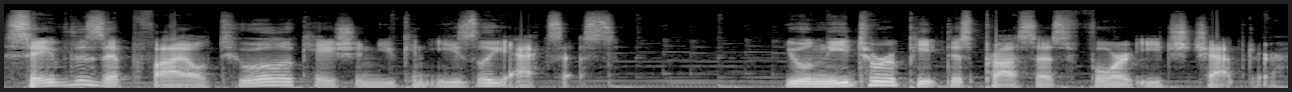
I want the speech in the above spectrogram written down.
Save the zip file to a location you can easily access. You will need to repeat this process for each chapter.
